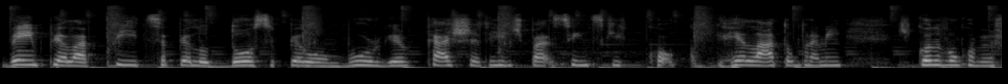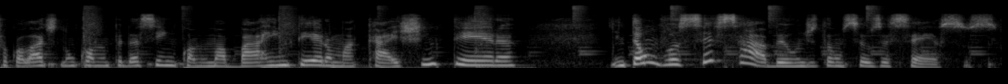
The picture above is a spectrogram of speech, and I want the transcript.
vem pela pizza, pelo doce, pelo hambúrguer, caixa, tem gente, pacientes que relatam para mim que quando vão comer um chocolate não come um pedacinho, come uma barra inteira, uma caixa inteira. Então você sabe onde estão seus excessos,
